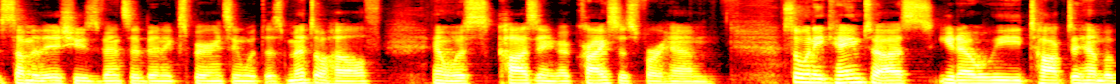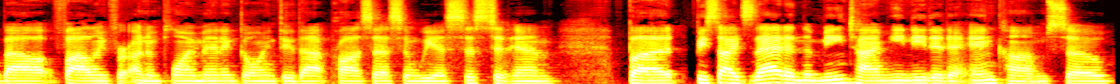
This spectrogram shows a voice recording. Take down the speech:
some of the issues Vince had been experiencing with his mental health and was causing a crisis for him. So when he came to us, you know, we talked to him about filing for unemployment and going through that process and we assisted him. But besides that, in the meantime, he needed an income. So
